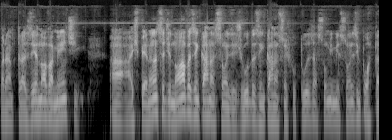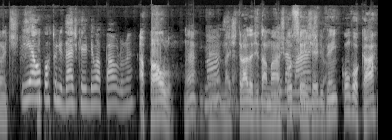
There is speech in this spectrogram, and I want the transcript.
para trazer novamente a, a esperança de novas encarnações. E Judas, em encarnações futuras, assume missões importantes. E a oportunidade que ele deu a Paulo, né? A Paulo, né, é, na estrada de Damasco. De Ou seja, Damasco. ele vem convocar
